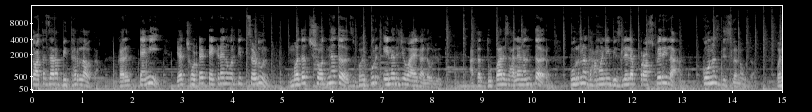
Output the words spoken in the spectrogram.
तो आता जरा बिथरला होता. कारण त्यांनी या छोट्या टेकड्यांवरती चढून मदत शोधण्यातच भरपूर एनर्जी वाया घालवली होती. आता दुपार झाल्यानंतर पूर्ण घामाने भिजलेल्या प्रॉस्पेरीला कोणच दिसलं नव्हतं. पण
